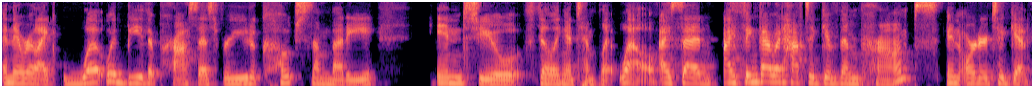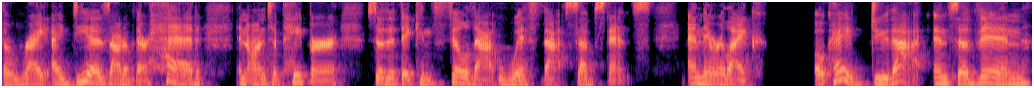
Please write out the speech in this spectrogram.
And they were like, what would be the process for you to coach somebody into filling a template well. I said, I think I would have to give them prompts in order to get the right ideas out of their head and onto paper so that they can fill that with that substance. And they were like, okay, do that. And so then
